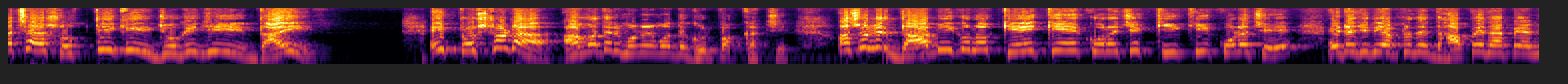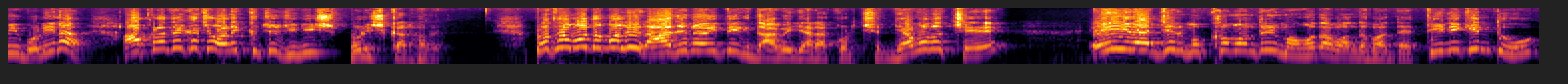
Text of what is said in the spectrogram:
আচ্ছা সত্যি কি যোগীজি দায়ী? এই প্রশ্নটা আমাদের মনের মধ্যে ঘুরপাক খাচ্ছে। আসলে দাবিগুলো কে কে করেছে, কি কি করেছে, এটা যদি আপনাদের ধাপে ধাপে আমি বলি না, আপনাদের কাছে অনেক কিছু জিনিস পরিষ্কার হবে। প্রথমত বলি, রাজনৈতিক দাবি যারা করছেন, যেমন হচ্ছে, এই রাজ্যের মুখ্যমন্ত্রী মমতা বন্দ্যোপাধ্যায়, তিনি কিন্তু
